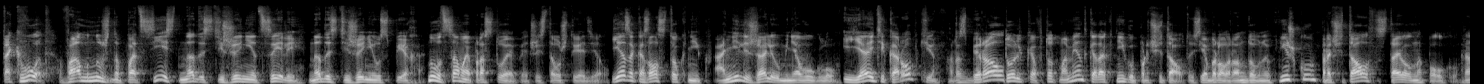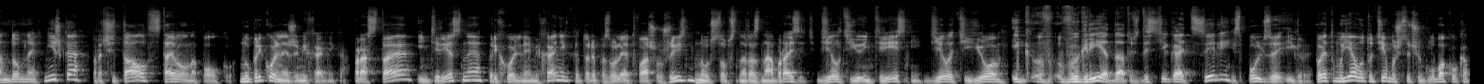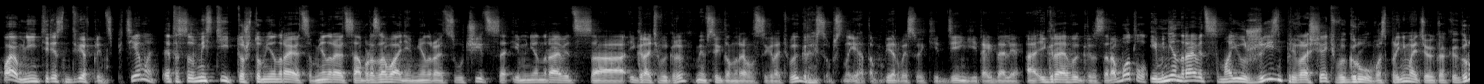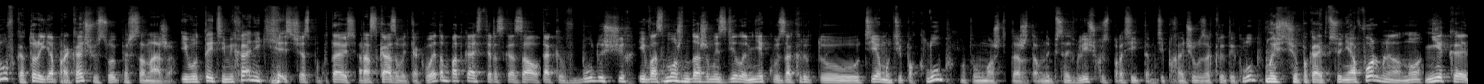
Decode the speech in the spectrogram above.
Так вот, вам нужно подсесть на достижение целей, на достижение успеха. Ну, вот самое простое, опять же, из того, что я делал. Я заказал 100 книг. Они лежали у меня в углу. И я эти коробки разбирал только в тот момент, когда книгу прочитал. То есть я брал рандомную книжку, прочитал, ставил на полку. Рандомная книжка, прочитал, ставил на полку. Ну, прикольная же механика. Простая, интересная, прикольная механика, которая позволяет вашу жизнь, ну, собственно, разнообразить, делать ее интересней, делать ее в, в игре, да, то есть достигать целей, используя игры. Поэтому я в эту тему сейчас очень глубоко копаю. Мне интересны две, в принципе, темы. Это совместить то, что мне нравится. Мне нравится образование, мне нравится учиться, и мне нравится играть в игры. Мне всегда нравилось играть в игры, и, собственно, я там первые свои какие-то деньги и так далее, а, играя в игры, заработал. И мне нравится мою жизнь превращать в игру, воспринимать ее как игру, в которой я прокачиваю своего персонажа. И вот эти механики я сейчас попытаюсь рассказывать, как в этом подкасте рассказал, так и в будущих. И, возможно, даже мы сделаем некую закрытую тему типа клуб. Вот вы можете даже там написать в личку, спросить там типа хочу в закрытый клуб. Мы еще пока это все не оформлено, но некое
